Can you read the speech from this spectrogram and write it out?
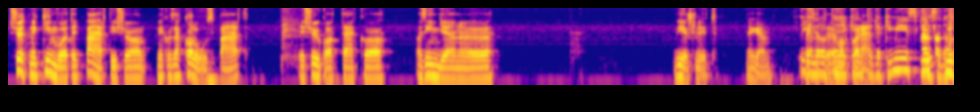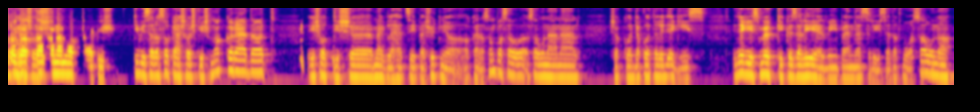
Sőt, még kim volt egy párt is, a, méghozzá kalóz párt, és ők adták a, az ingyen ö, virslét. Igen. Igen, mert ott egyébként, hogyha kimész, Nem csak kiviszed a mutogatták, szokásos, hanem adták is. kiviszed a szokásos kis makkarádat, és ott is meg lehet szépen sütni, a, akár a szompaszaunánál, és akkor gyakorlatilag egy egész, egy egész mökki közeli élményben lesz része. Tehát volt szauna,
